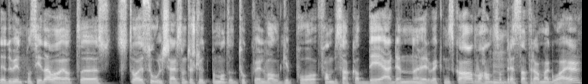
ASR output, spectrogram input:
det du begynte med å si der, var jo at uh, det var jo Solskjær som til slutt på en måte tok vel valget på Van Bissaka, det er den høyrebekken vi skal ha. Det var han Mm. som pressa fra Maguire.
